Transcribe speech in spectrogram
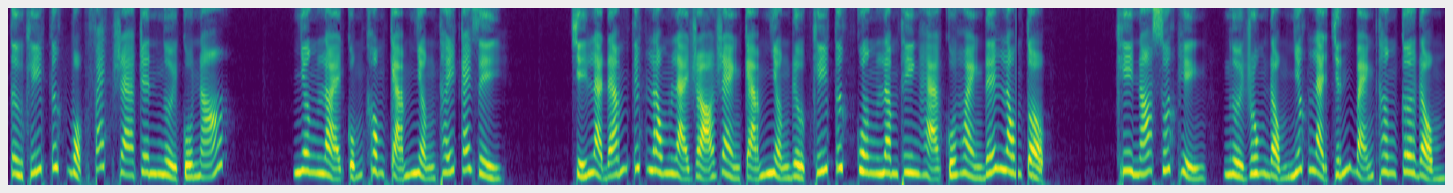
Từ khí tức bột phát ra trên người của nó. Nhân loại cũng không cảm nhận thấy cái gì. Chỉ là đám tích long lại rõ ràng cảm nhận được khí tức quân lâm thiên hạ của hoàng đế long tột. Khi nó xuất hiện, người rung động nhất là chính bản thân cơ động.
